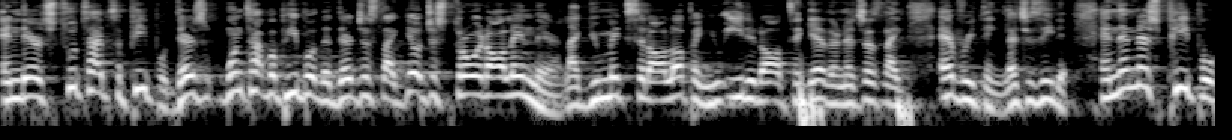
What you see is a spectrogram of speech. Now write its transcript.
and there's two types of people. There's one type of people that they're just like yo just throw it all in there. Like you mix it all up and you eat it all together and it's just like everything. Let's just eat it. And then there's people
